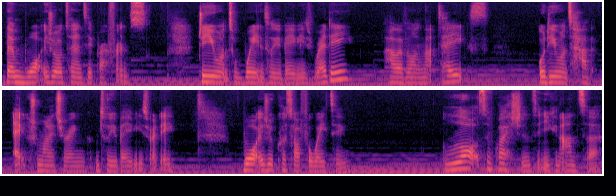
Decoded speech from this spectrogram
then what is your alternative preference? Do you want to wait until your baby is ready, however long that takes? Or do you want to have extra monitoring until your baby is ready? What is your cutoff for waiting? Lots of questions that you can answer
